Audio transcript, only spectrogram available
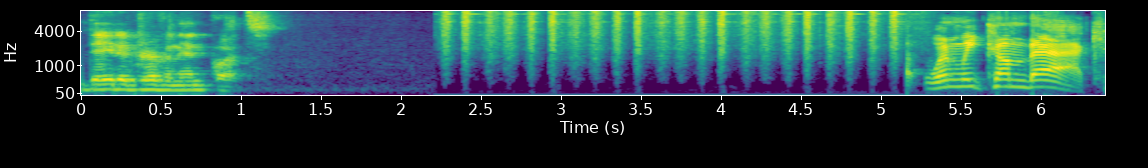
data driven inputs. When we come back,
